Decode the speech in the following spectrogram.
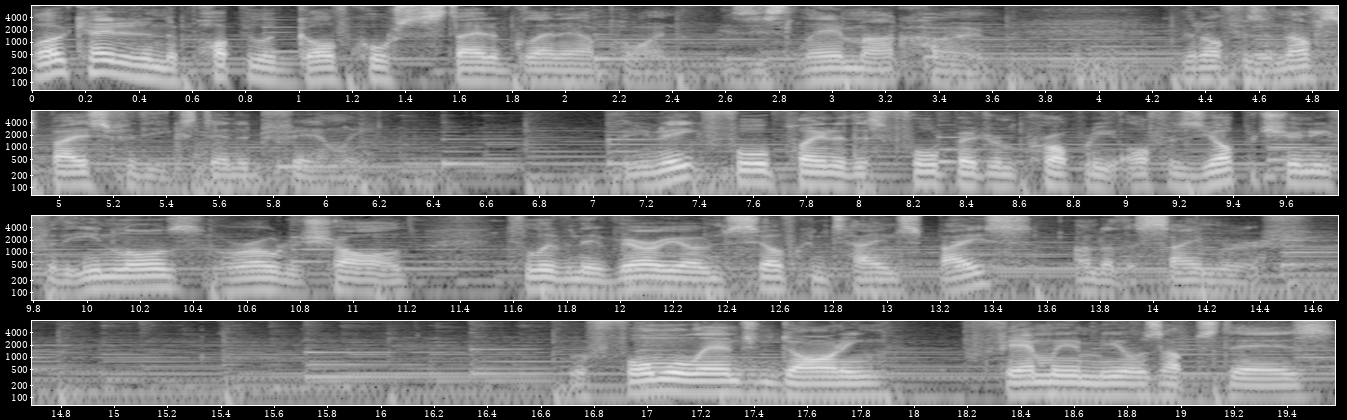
Located in the popular golf course estate of Glen Alpine is this landmark home that offers enough space for the extended family. The unique floor plan of this four bedroom property offers the opportunity for the in laws or older child to live in their very own self contained space under the same roof. With formal lounge and dining, family and meals upstairs,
